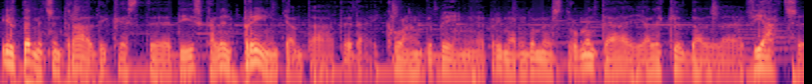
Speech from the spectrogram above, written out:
Il tema centrale di questo disco è il primo cantato dai Kruang Bin, prima era in nome strumentale, è quello dal viaggio,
